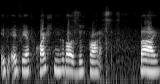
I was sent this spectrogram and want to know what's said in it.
if, if you have questions about this product. Bye.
